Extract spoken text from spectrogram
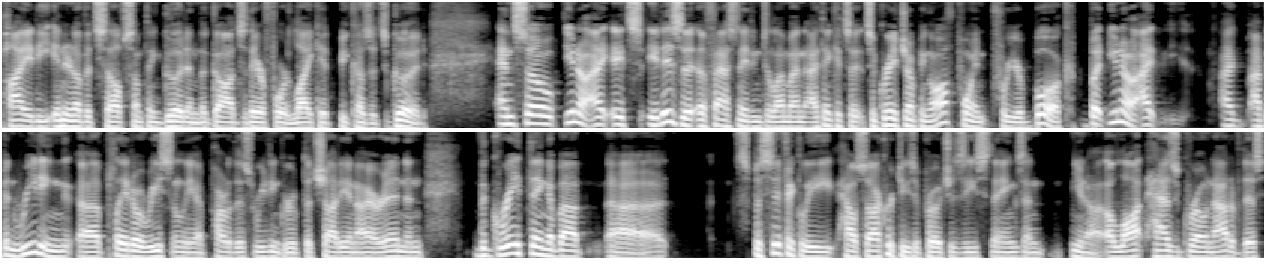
piety in and of itself something good, and the gods therefore like it because it's good?" And so, you know, I, it's it is a fascinating dilemma, and I think it's a, it's a great jumping off point for your book. But you know, I I, have been reading uh, Plato recently. I'm part of this reading group that Shadi and I are in, and the great thing about uh, specifically how Socrates approaches these things, and you know, a lot has grown out of this.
